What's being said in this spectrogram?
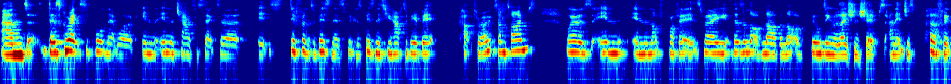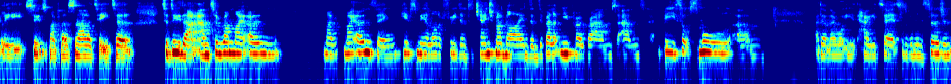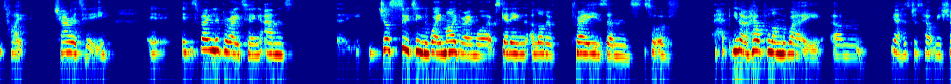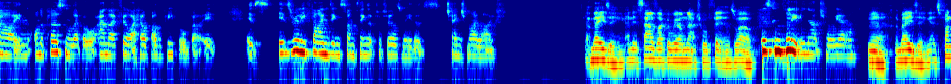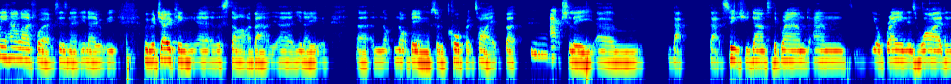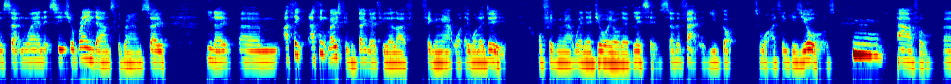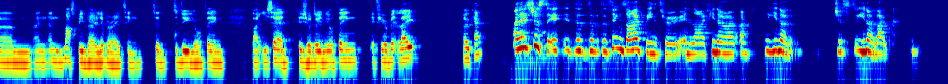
And there's great support network in in the charity sector. It's different to business because business you have to be a bit cutthroat sometimes, whereas in in the not for profit it's very there's a lot of love, a lot of building relationships, and it just perfectly suits my personality to to do that and to run my own my, my own thing gives me a lot of freedom to change my mind and develop new programs and be sort of small um, i don't know what you, how you'd say it sort of an insurgent type charity. It, it's very liberating and uh, just suiting the way my brain works getting a lot of praise and sort of you know help along the way um, yeah has just helped me shine on a personal level and i feel i help other people but it it's it's really finding something that fulfills me that's changed my life Amazing, and it sounds like a real natural fit as well. it's completely natural yeah Yeah, amazing. It's funny how life works, isn't it? You know, we, we were joking uh, at the start about uh, you know uh, not not being a sort of corporate type, but Mm. actually um, that that suits you down to the ground, and your brain is wired in a certain way, and it suits your brain down to the ground. So, you know, um, I think I think most people don't go through their life figuring out what they want to do or figuring out where their joy or their bliss is. So the fact that you've got to what I think is yours Mm. powerful um, and, and must be very liberating to, to do your thing, like you said, because you're doing your thing. If you're a bit late, okay. and it's just it, the, the the things I've been through in life. You know, I've you know just you know like,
